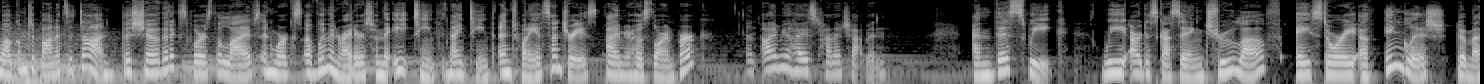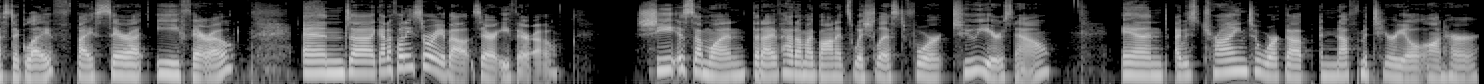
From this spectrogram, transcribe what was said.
and welcome to Bonnets at Dawn, the show that explores the lives and works of women writers from the 18th, 19th, and 20th centuries. I'm your host, Lauren Burke. And I'm your host, Hannah Chapman. And this week, we are discussing True Love, a story of English domestic life by Sarah E. Farrow. And uh, I got a funny story about Sarah E. Farrow. She is someone that I've had on my bonnets wish list for two years now. And I was trying to work up enough material on her.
